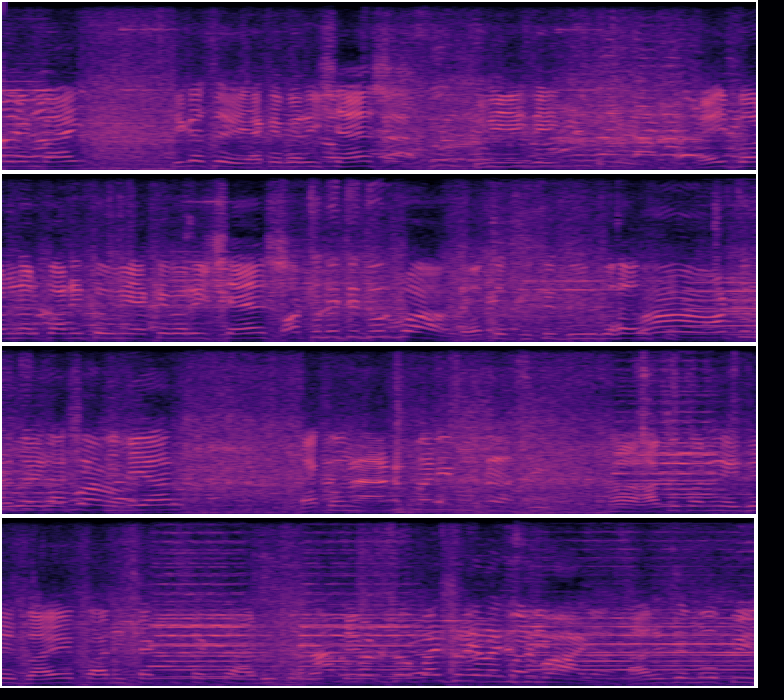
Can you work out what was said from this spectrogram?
করেন ভাই। ঠিক আছে একেবারেই শেষ। উনি এই যে এই বন্যার পানিতে উনি একেবারেই শেষ। অর্থনীতি দুর্বল। কিছু দুর্বল। হ্যাঁ, অর্থনীতি দুর্বল। ক্লিয়ার এখন হ্যাঁ হাঁটু পানি এই যে বায়ে পানি থাকতে থাকতে হাঁটু বাইর আর এই যে মফিজ।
